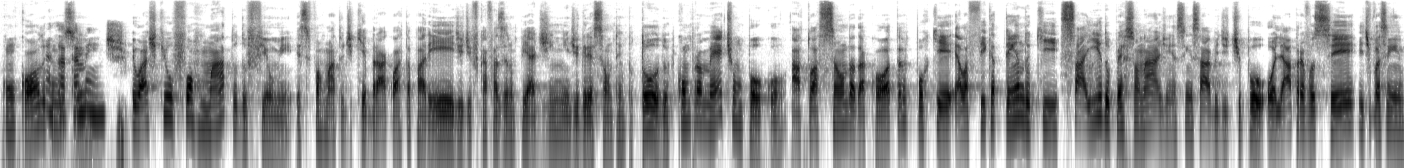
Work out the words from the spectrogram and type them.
Concordo com Exatamente. você. Eu acho que o formato do filme, esse formato de quebrar a quarta parede, de ficar fazendo piadinha, digressão o tempo todo, compromete um pouco a atuação da Dakota, porque ela fica tendo que sair do personagem, assim, sabe? De tipo, olhar para você e tipo assim,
